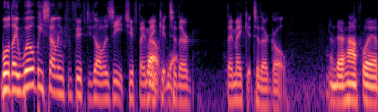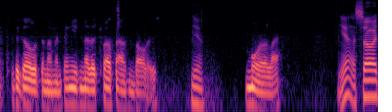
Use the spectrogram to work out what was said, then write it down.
well, they will be selling for fifty dollars each if they Well, make it to their they make it to their goal. and they're halfway up to the goal at the moment. They need another $12,000 Yeah. more or less. Yeah, so I,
